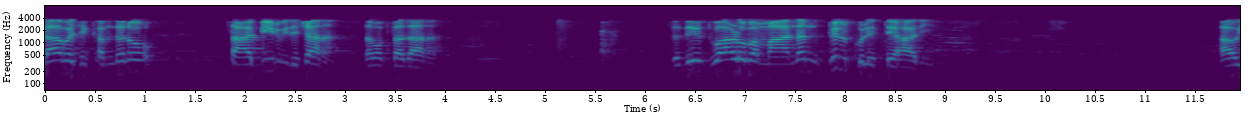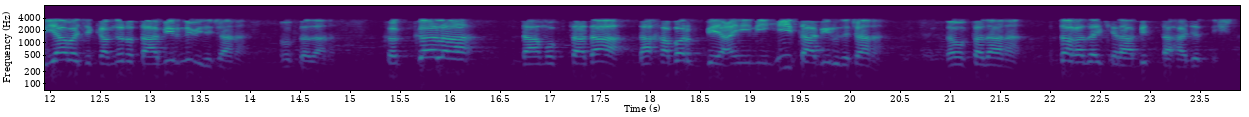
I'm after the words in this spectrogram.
دا به چې کمدنو تعبیر وي د چانه د مبتدا نه د دې دواړو به مانن بالکل اتحادي او یا به چې کمندونو تعبیر نه وي د چانه مبتدا نه ککلا دا مبتدا دا خبر بعینه تعبیر د چانه دا مبتدا نه دا غزای کې رابط ته حاجت نشته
